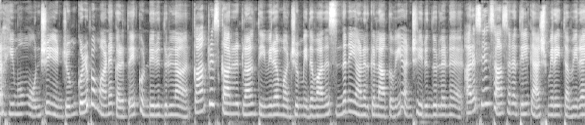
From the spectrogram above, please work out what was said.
ரஹீமும் ஒன்று என்றும் குழப்பமான கருத்தை கொண்டிருந்துள்ளார். காங்கிரஸ்காரர்களால் தீவிர மற்றும் மிதவாத சிந்தனையாளர்களாகவே அன்று இருந்துள்ளனர். அரசியல் சாசனத்தில் காஷ்மீரை தவிர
